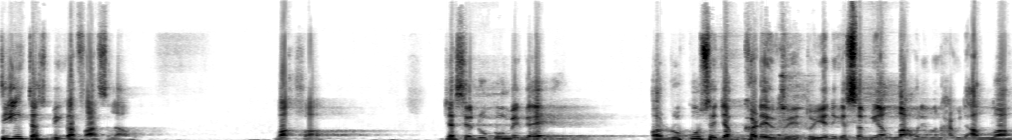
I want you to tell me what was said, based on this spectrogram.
तीन तस्बी का फासला हो। वक्फा जैसे रुकू में गए और रुकू से जब खड़े हुए तो ये नहीं कि समी अल्लाह अल्लाह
